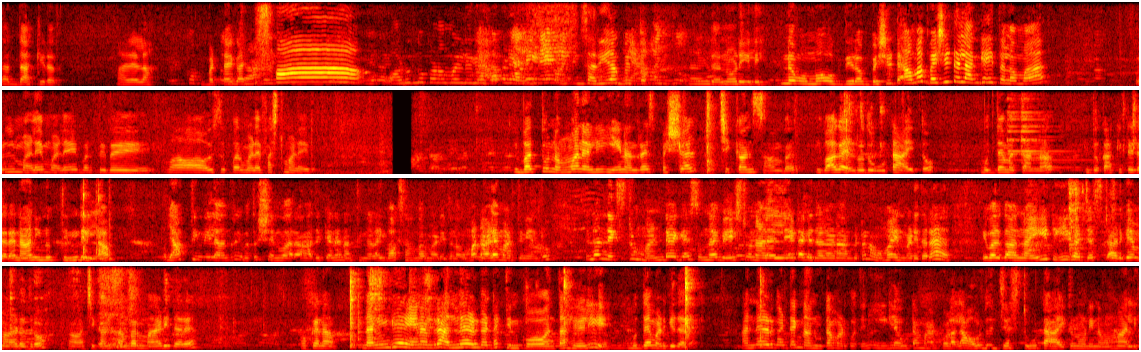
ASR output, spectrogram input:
ತೆಗ್ದು ಹಾಕಿರೋದು. ಅಲ್ಲೆಲ್ಲ ಬಟ್ಟೆಗಳು. ಹೊಡೆದ್ಲು ಕಣಮ್ಮ ಇಲ್ಲಿಗೆ. ಸರಿಯಾಗಿ ಬಿತ್ತು. ಅಂಡ್ ನೋಡಿ ಇಲ್ಲಿ. ನಮ್ಮಮ್ಮ ಒಗ್ದಿರೋ ಬೆಡ್ಶೀಟ್. ಅಮ್ಮ ಬೆಡ್ಶೀಟ್ ಎಲ್ಲ ಹಂಗೆ ಐತಲ್ಲಮ್ಮ? ಫುಲ್ ಮಳೆ ಮಳೆ ಬರ್ತಿದೆ. ವಾವ್ ಸೂಪರ್ ಮಳೆ. ಫಸ್ಟ್ ಮಳೆ ಇದು. ಇವತ್ತು ನಮ್ಮನೇಲಿ ಏನಂದರೆ ಸ್ಪೆಷಲ್ ಚಿಕನ್ ಸಾಂಬಾರ್. ಇವಾಗ ಎಲ್ರದ್ದು ಊಟ ಆಯಿತು. ಮುದ್ದೆ ಮತ್ತು ಅನ್ನ. ಇದಕ್ಕೆ ಹಾಕಿಟ್ಟಿದ್ದಾರೆ. ನಾನು ಇನ್ನೂ ತಿಂದಿಲ್ಲ. ಯಾಕೆ ತಿನ್ನಲಿಲ್ಲ ಅಂದರೆ ಇವತ್ತು ಶನಿವಾರ, ಅದಕ್ಕೇನೆ ನಾನು ತಿನ್ನಲ್ಲ. ಇವಾಗ ಸಾಂಬಾರು ಮಾಡಿದ್ದು ನಮ್ಮಮ್ಮ. ನಾಳೆ ಮಾಡ್ತೀನಿ ಅಂದರು. ಇನ್ನು ನೆಕ್ಸ್ಟ್ ಮಂಡೇಗೆ ಸುಮ್ಮನೆ ವೇಸ್ಟು ನಾಳೆ ಲೇಟಾಗಿ ಎದ್ದೇಳೋಣ ಅಂದ್ಬಿಟ್ಟು ನಮ್ಮಮ್ಮ ಏನು ಮಾಡಿದ್ದಾರೆ ಇವಾಗ ನೈಟ್ ಈಗ ಜಸ್ಟ್ ಅಡುಗೆ ಮಾಡಿದ್ರು. ಚಿಕನ್ ಸಾಂಬಾರು ಮಾಡಿದ್ದಾರೆ ಓಕೆನಾ ನನಗೆ ಏನಂದರೆ ಹನ್ನೆರಡು ಗಂಟೆಗೆ ತಿನ್ಕೋ ಅಂತ ಹೇಳಿ ಮುದ್ದೆ ಮಡಗಿದ್ದಾರೆ ಹನ್ನೆರಡು ಗಂಟೆಗೆ ನಾನು ಊಟ ಮಾಡ್ಕೋತೀನಿ. ಈಗಲೇ ಊಟ ಮಾಡ್ಕೊಳ್ಳಲ್ಲ ಅವ್ರದ್ದು ಜಸ್ಟ್ ಊಟ ಆಯಿತು ನೋಡಿ ನಮ್ಮಮ್ಮ ಅಲ್ಲಿ.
